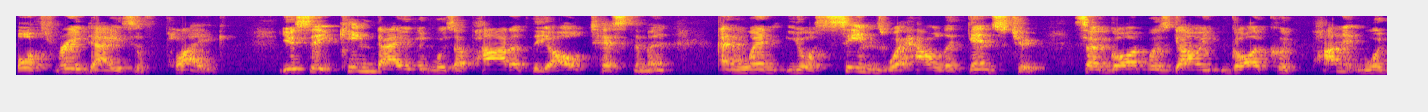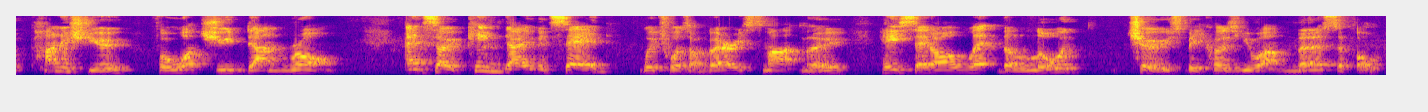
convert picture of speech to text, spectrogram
or three days of plague. You see, King David was a part of the Old Testament, and when your sins were held against you. So God was going, God could punish, would punish you for what you'd done wrong. And so King David said, which was a very smart move, he said, I'll let the Lord choose because you are merciful.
